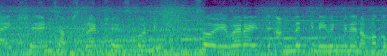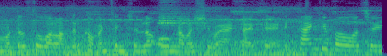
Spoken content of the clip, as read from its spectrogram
like share and subscribe చేసుకోండి. సో ఎవరైతే అందరికీ దేవుని మీద నమ్మకం ఉంటుందో సో వాళ్ళందరూ కమెంట్ సెక్షన్లో ఓం నమ శివాయ అని టైప్ చేయండి. థ్యాంక్ యూ ఫర్ వాచింగ్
